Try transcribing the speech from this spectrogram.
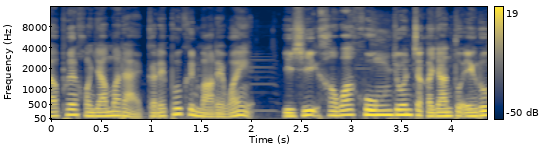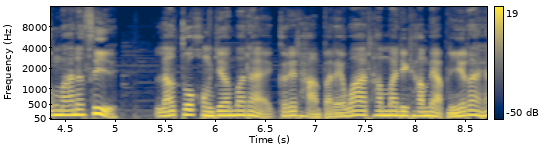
แล้วเพื่อนของยามาดะก็ได้พูดขึ้นมาเลยว่าอิชิคาวะคุงโยนจักรยานตัวเองลงมานะสิ แล้วตัวของยามาดะก็ได้ถามไปเลยว่าทำไมถึงทำแบบนี้เลย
